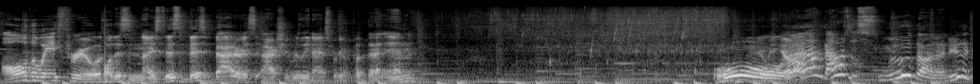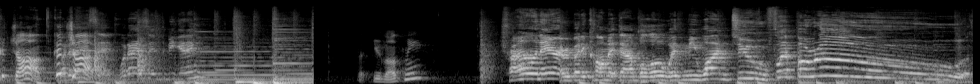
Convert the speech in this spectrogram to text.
all the way through. Oh, this is nice. This, this batter is actually really nice. We're gonna put that in. Oh, we go. that, that was a smooth one, dude. Good job. Good What job. did I say? What did I say at the beginning? But you love me? Trial and error. Everybody comment down below with me. One, two, flipperoo!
